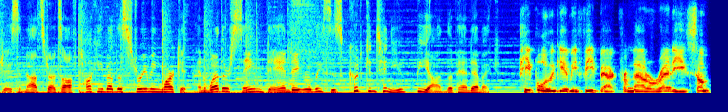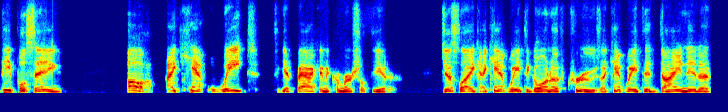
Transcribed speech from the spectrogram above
Jason Knott starts off talking about the streaming market and whether same day and date releases could continue beyond the pandemic people who gave me feedback from that already. Some people saying, "Oh, I can't wait to get back in a commercial theater." Just like I can't wait to go on a cruise, I can't wait to dine at a,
